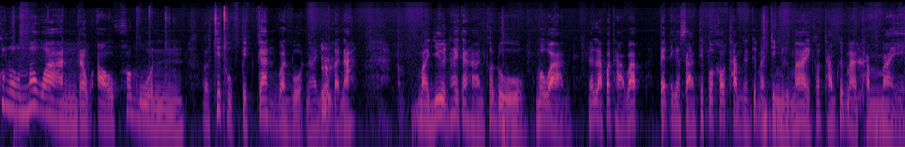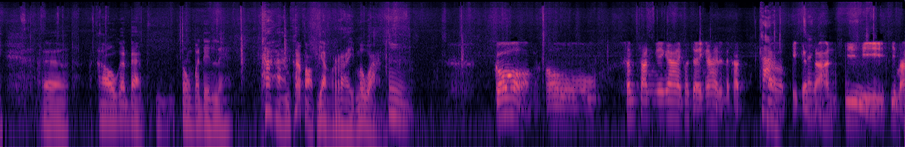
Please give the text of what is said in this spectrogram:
คุณโรมเมื่อวานเราเอาข้อมูลเอ่อที่ถูกปิดกั้นวันโหวตนายกกันนะ มายื่นให้ทหารเขาดูเมื่อวาน แล้วเราก็ถามว่าเป็นเอกสารที่พวกเขาทำกันขึ้นมาจริงหรือไม่เขาทำขึ้นมาทำใหม่เอ่อเอากันแบบตรงประเด็นเลย ทหารเขาตอบอย่างไรเมื่อวานอืมก็เอาสั้นๆ ง่าย ๆ เข้าใจง่ายเลยนะครับค่ะเอ่อเอกสารที่ที่หมา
